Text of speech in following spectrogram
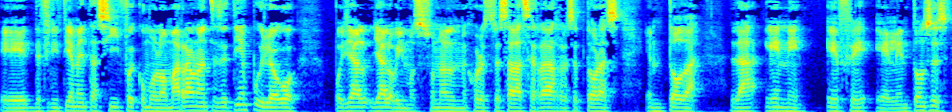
eh, definitivamente así fue como lo amarraron antes de tiempo y luego pues ya, ya lo vimos, es una de las mejores tres alas cerradas receptoras en toda la NFL. Entonces,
